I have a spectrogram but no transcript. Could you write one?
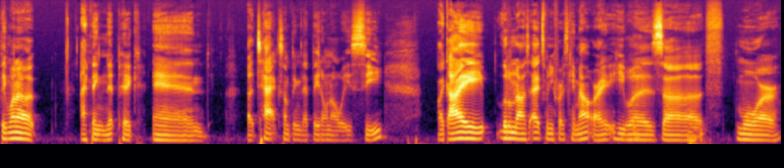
they want to, I think, nitpick and attack something that they don't always see. like I Lil Nas X when he first came out, right? He was uh, more,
